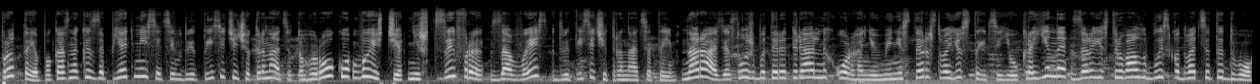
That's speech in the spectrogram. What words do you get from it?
Проте показники за 5 місяців 2014 року вищі ніж цифри за весь 2013. Наразі служби територіальних органів Міністерства юстиції України зареєстрували близько 22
